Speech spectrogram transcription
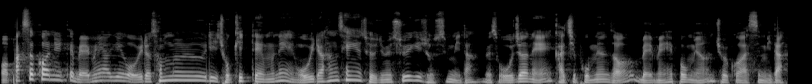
어, 박스권일 때 매매하기가 오히려 선물이 좋기 때문에 오히려 항생에서 요즘에 수익이 좋습니다. 그래서 오전에 같이 보면서 매매해 보면 좋을 것 같습니다.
